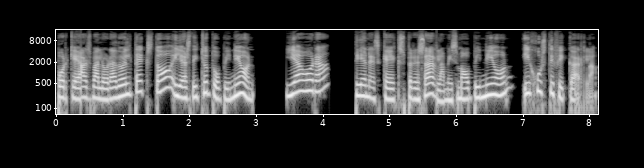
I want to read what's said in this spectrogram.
porque has valorado el texto y has dicho tu opinión. Y ahora tienes que expresar la misma opinión y justificarla.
